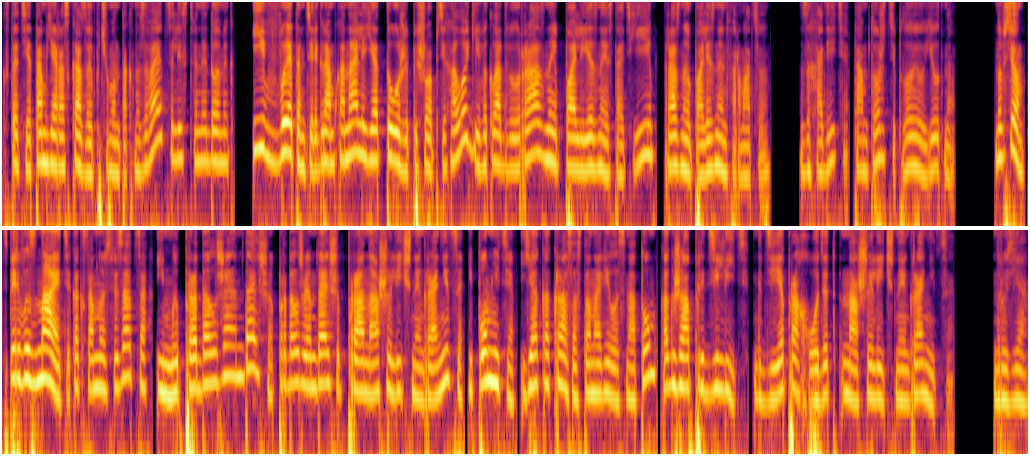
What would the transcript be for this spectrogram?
Кстати, там я рассказываю, почему он так называется, «Лиственный домик». И в этом телеграм-канале я тоже пишу о психологии, выкладываю разные полезные статьи, разную полезную информацию. Заходите, там тоже тепло и уютно. Ну все, теперь вы знаете, как со мной связаться, и мы продолжаем дальше, продолжаем дальше про наши личные границы. И помните, я как раз остановилась на том, как же определить, где проходят наши личные границы. Друзья,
